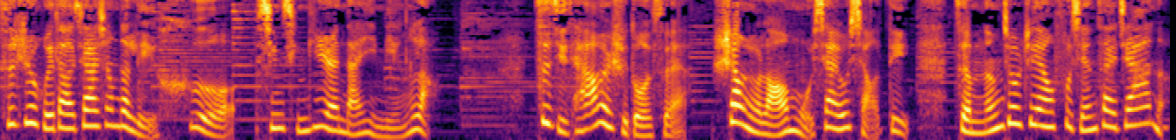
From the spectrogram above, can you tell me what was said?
辞职回到家乡的李贺，心情依然难以明朗。自己才二十多岁，上有老母，下有小弟，怎么能就这样赋闲在家呢？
